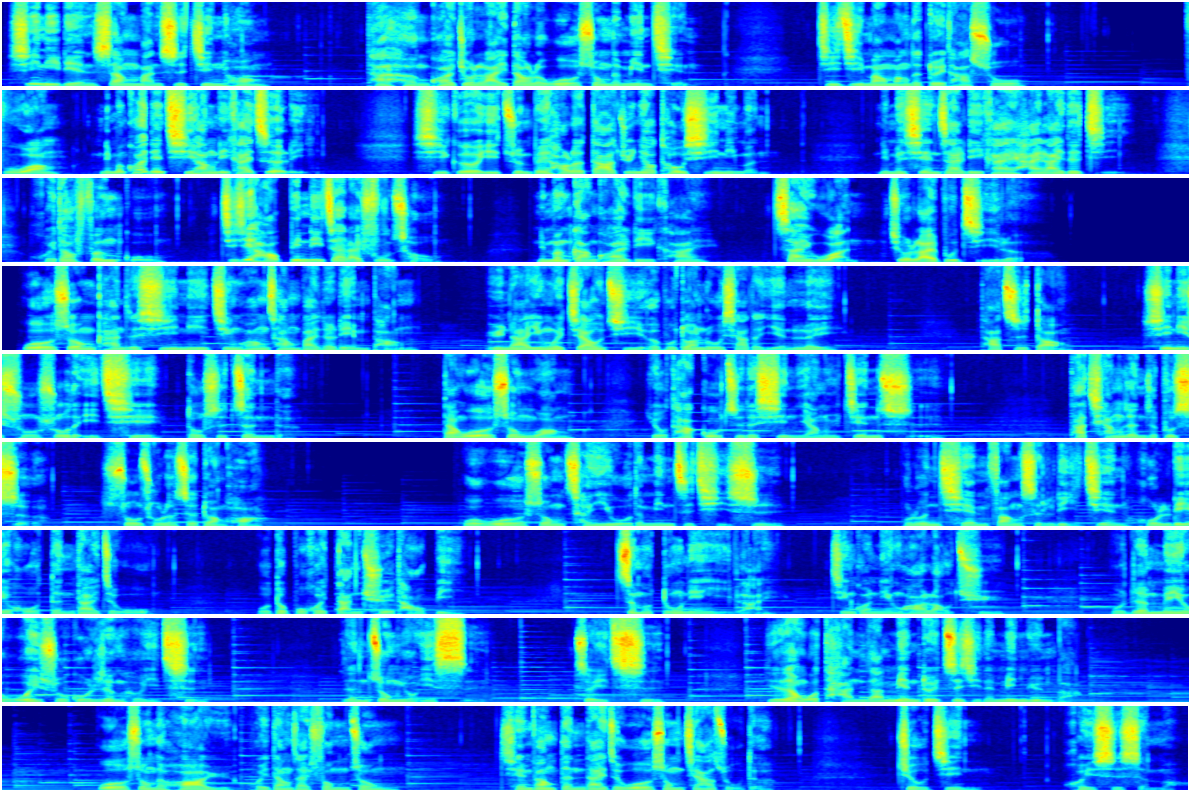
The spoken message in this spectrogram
悉尼脸上满是惊慌，他很快就来到了沃尔松的面前，急急忙忙地对他说：“父王，你们快点起航离开这里！西格已准备好了大军要偷袭你们，你们现在离开还来得及。回到分国，集结好兵力再来复仇。你们赶快离开，再晚就来不及了。”沃尔松看着悉尼惊慌苍白的脸庞。与那因为焦急而不断落下的眼泪，他知道悉尼所说的一切都是真的。但沃尔松王有他固执的信仰与坚持，他强忍着不舍，说出了这段话：“我沃尔松曾以我的名字起誓，不论前方是利剑或烈火等待着我，我都不会胆怯逃避。这么多年以来。”尽管年华老去，我仍没有畏缩过任何一次。人终有一死，这一次也让我坦然面对自己的命运吧。沃尔松的话语回荡在风中，前方等待着沃尔松家族的究竟会是什么？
